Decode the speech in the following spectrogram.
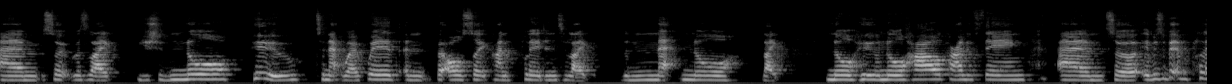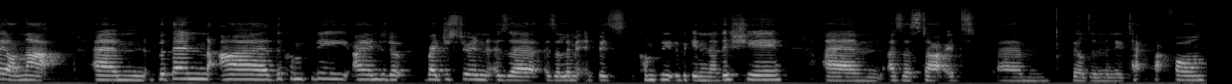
Um, so it was like you should know who to network with, and but also it kind of played into like the net know like know who, know how kind of thing. Um, so it was a bit of a play on that. Um, but then uh, the company I ended up registering as a as a limited biz company at the beginning of this year. Um, as I started um, building the new tech platform,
